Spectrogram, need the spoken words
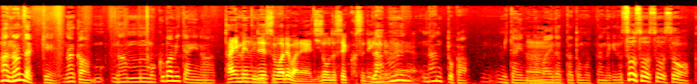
あなんだっけ？なんかなん木馬みたいな。対面で座ればね、自動でセックスできラるね。ブなんとかみたいな名前だったと思ったんだけど、そうそうそうそう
